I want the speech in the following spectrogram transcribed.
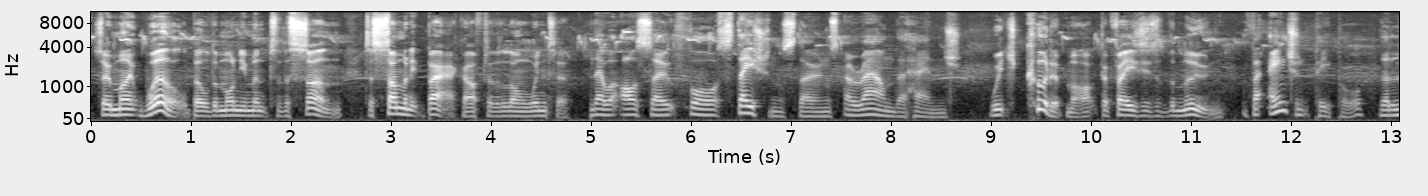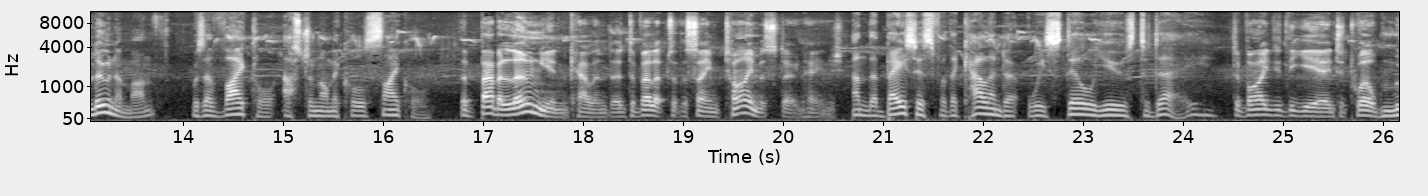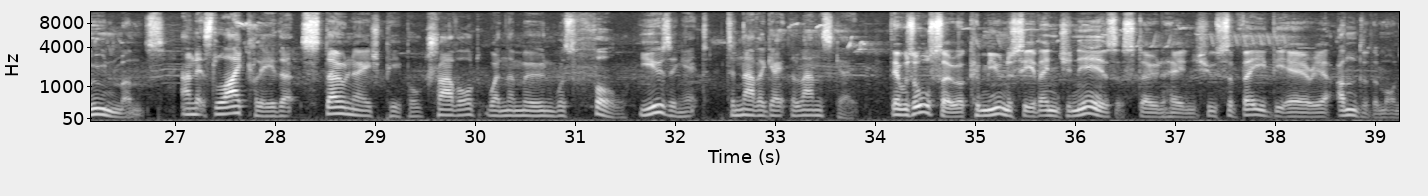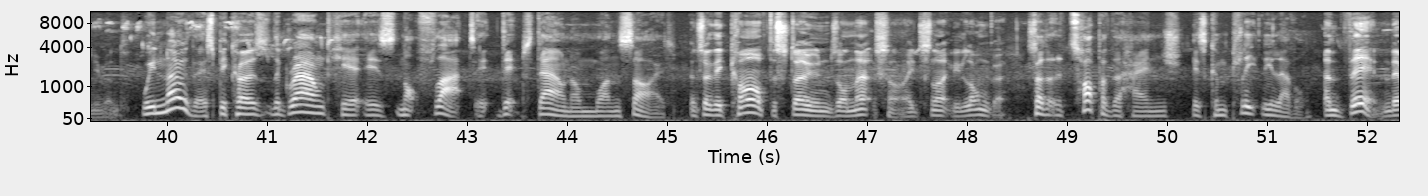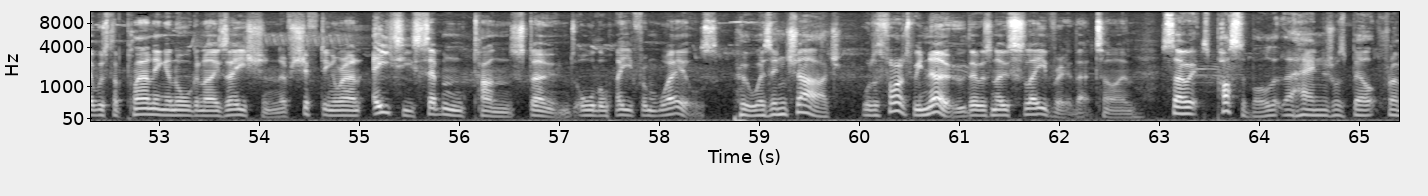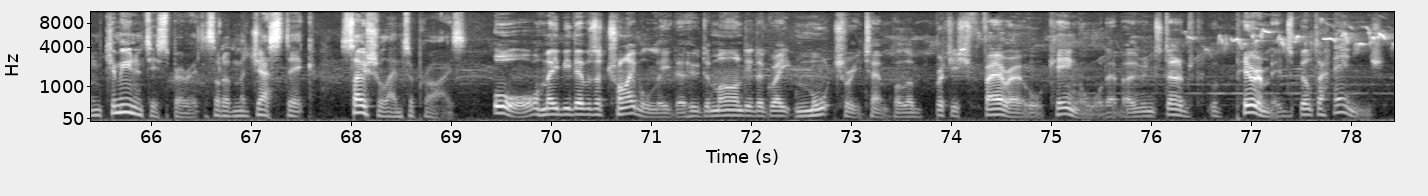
so might well build a monument to the sun to summon it back after the long winter. There were also four station stones around the henge. Which could have marked the phases of the moon. For ancient people, the lunar month was a vital astronomical cycle. The Babylonian calendar developed at the same time as Stonehenge. And the basis for the calendar we still use today divided the year into 12 moon months. And it's likely that Stone Age people travelled when the moon was full, using it to navigate the landscape. There was also a community of engineers at Stonehenge who surveyed the area under the monument. We know this because the ground here is not flat, it dips down on one side. And so they carved the stones on that side slightly longer. So that the top of the henge is completely level. And then there was the planning and organisation of shifting around 87 ton stones all the way from Wales. Who was in charge? Well, as far as we know, there was no slavery at that time. So it's possible that the henge was built from community spirit, a sort of majestic social enterprise. Or maybe there was a tribal leader who demanded a great mortuary temple, a British pharaoh or king or whatever, who instead of pyramids built a henge.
